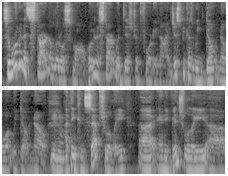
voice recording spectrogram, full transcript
So we're going to start a little small. We're going to start with District 49, just because we don't know what we don't know. Mm-hmm. I think conceptually uh, and eventually uh,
